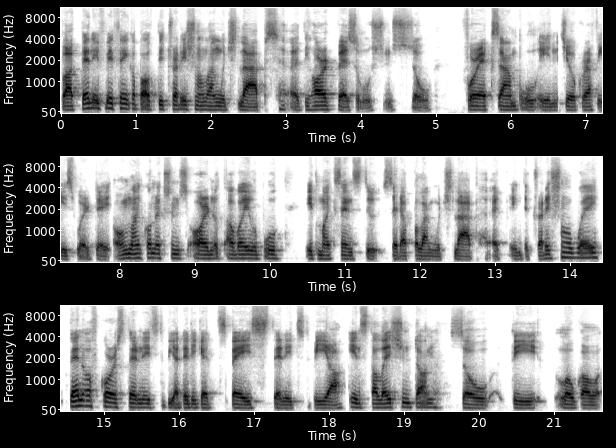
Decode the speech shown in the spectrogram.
But then if we think about the traditional language labs, uh, the hardware solutions, so for example, in geographies where the online connections are not available, it makes sense to set up a language lab uh, in the traditional way. Then, of course, there needs to be a dedicated space. There needs to be a installation done. So the local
